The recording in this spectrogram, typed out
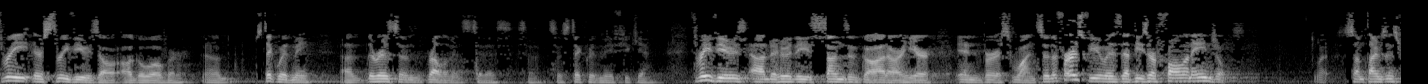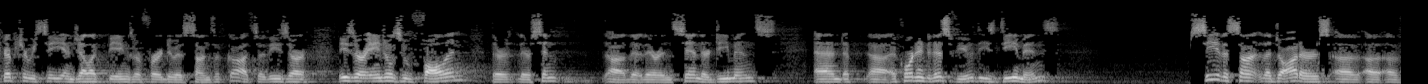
three, there's three views I'll, I'll go over. Um, stick with me. Uh, there is some relevance to this, so, so stick with me if you can. Three views on who these sons of God are here in verse 1. So the first view is that these are fallen angels. Sometimes in Scripture we see angelic beings referred to as sons of God. So these are, these are angels who've fallen, they're, they're, sin, uh, they're, they're, in sin, they're demons. And uh, according to this view, these demons see the, son, the daughters of, of,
